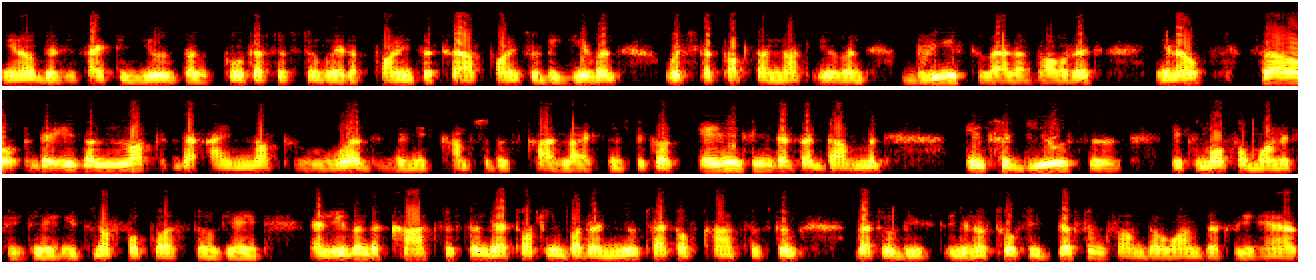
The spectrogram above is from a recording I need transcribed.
you know, they decide to use the quota system where the points, the 12 points will be given, which the cops are not even briefed well about it. You know, so there is a lot that I'm not with when it comes to this card license because anything that the government introduces, it's more for monetary gain. It's not for personal gain. And even the card system, they're talking about a new type of card system that will be, you know, totally different from the ones that we have.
